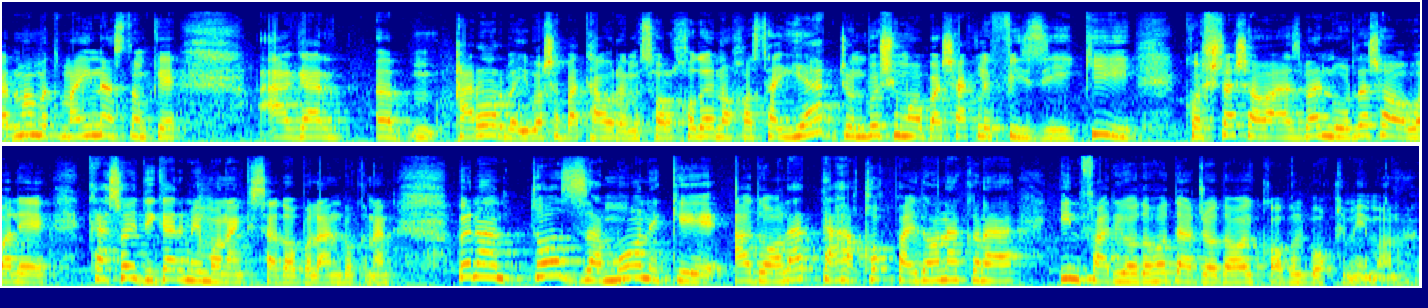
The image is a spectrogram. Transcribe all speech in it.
من مطمئن هستم که اگر قرار به باشه به طور مثال خدای ناخواسته یک جنبش ما به شکل فیزیکی کشته شوه از بین برده شوه ولی کسای دیگر میمانند که صدا بلند بکنن بنان تا زمانی که عدالت تحقق پیدا نکنه این فریاده ها در جاده های کابل باقی میمانند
